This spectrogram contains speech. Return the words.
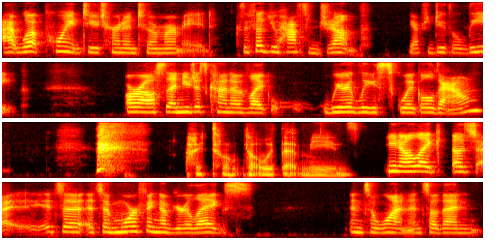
at what point do you turn into a mermaid? Because I feel like you have to jump. You have to do the leap. Or else then you just kind of like weirdly squiggle down. I don't know what that means. you know like it's, it's a it's a morphing of your legs into one and so then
